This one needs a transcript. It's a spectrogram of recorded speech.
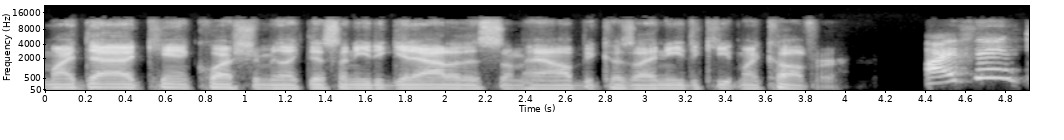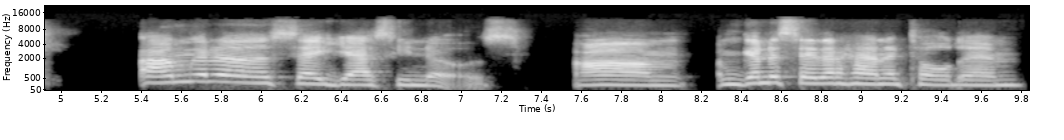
my dad can't question me like this. I need to get out of this somehow because I need to keep my cover. I think I'm going to say yes, he knows. Um, I'm going to say that Hannah told him.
